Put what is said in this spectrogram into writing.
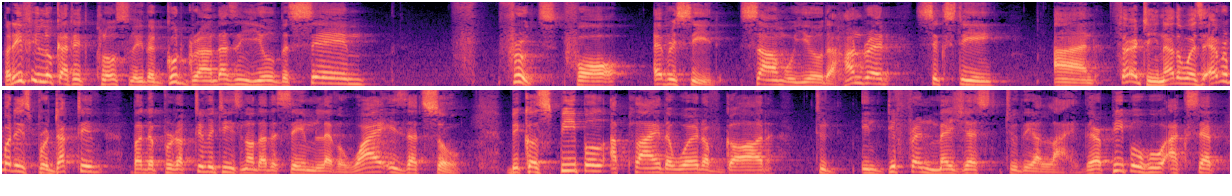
But if you look at it closely, the good ground doesn't yield the same f- fruits for every seed. Some will yield 100, 60, and 30. In other words, everybody is productive, but the productivity is not at the same level. Why is that so? Because people apply the word of God to in different measures to their life. There are people who accept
